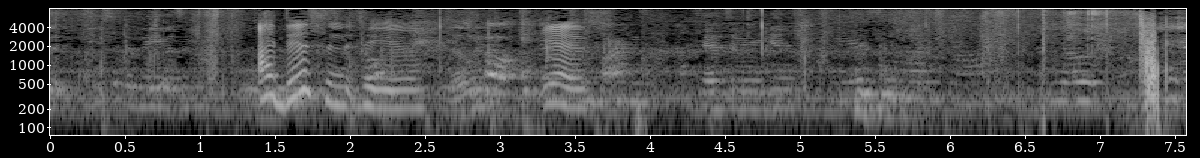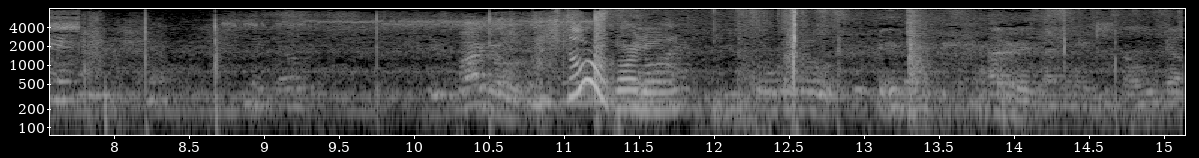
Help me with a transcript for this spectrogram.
it, you said the video to me? I did send it to you. Really? Yes. Send to me again? I'm still recording. I heard that name. So we go.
